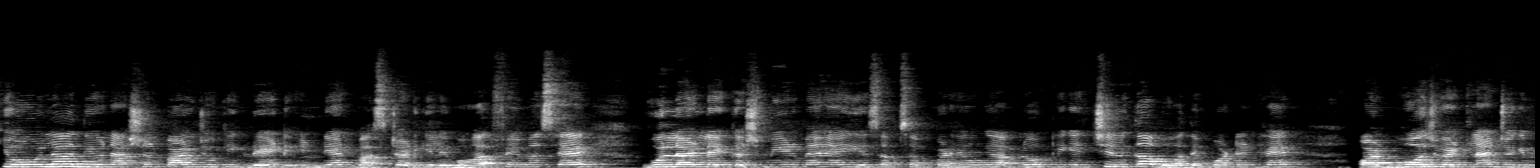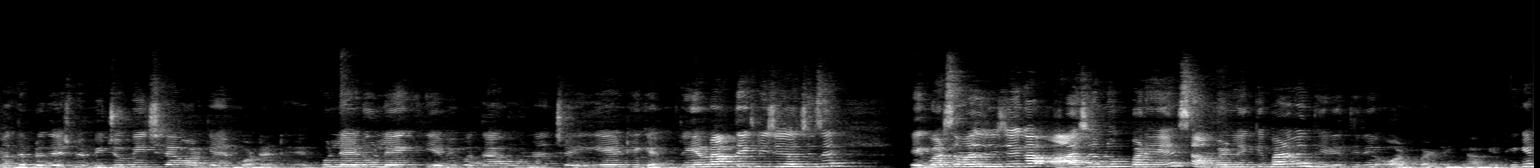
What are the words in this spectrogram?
क्योला दियो नेशनल पार्क जो कि ग्रेट इंडियन बस्टर्ड के लिए बहुत फ़ेमस है वुलर लेक कश्मीर में है, ये सब सब पढ़े होंगे आप लोग, ठीक है चिल्का बहुत इंपॉर्टेंट है, और भोज वेटलैंड जो कि मध्य प्रदेश में बीचों बीच है और क्या इंपॉर्टेंट है कुलेडू लेक ये भी पता होना चाहिए, ठीक है तो ये मैप देख लीजिएगा अच्छे से एक बार समझ लीजिएगा, आज हम लोग पढ़े हैं सांबर लेक के बारे में धीरे धीरे और पढ़ लेंगे आगे, ठीक है?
